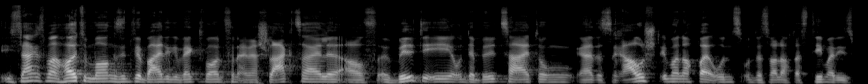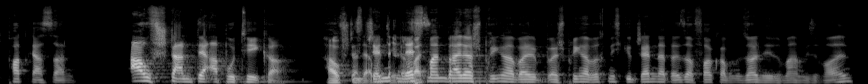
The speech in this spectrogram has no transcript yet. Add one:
ich sage es mal, heute Morgen sind wir beide geweckt worden von einer Schlagzeile auf äh, Bild.de und der Bildzeitung. Ja, das rauscht immer noch bei uns und das soll auch das Thema dieses Podcasts sein. Aufstand der Apotheker. Aufstand das der Apotheker. lässt Was? man bei der Springer, bei, bei Springer wird nicht gegendert, da ist auch vollkommen, sollen die so machen, wie sie wollen.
